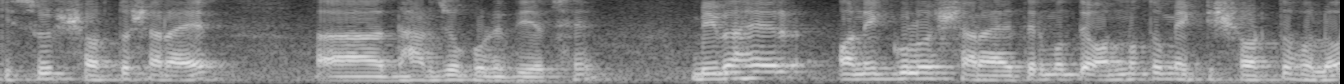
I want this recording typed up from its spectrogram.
কিছু শর্ত সারায়েত ধার্য করে দিয়েছে। বিবাহের অনেকগুলো সারায়েতের মধ্যে অন্যতম একটি শর্ত হলো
